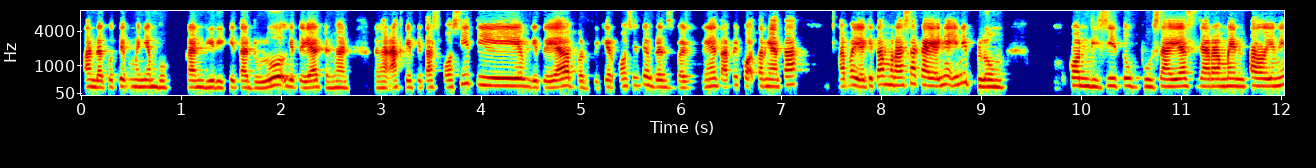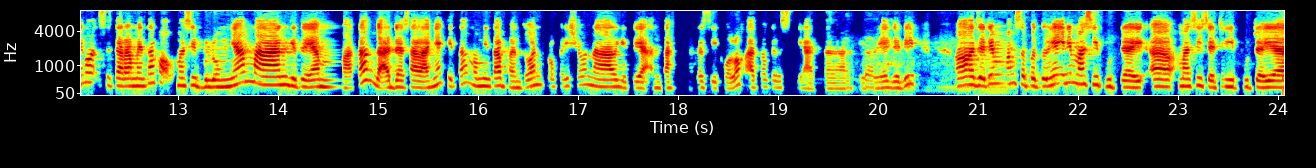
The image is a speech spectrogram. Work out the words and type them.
tanda kutip menyembuhkan diri kita dulu gitu ya dengan dengan aktivitas positif gitu ya berpikir positif dan sebagainya tapi kok ternyata apa ya kita merasa kayaknya ini belum kondisi tubuh saya secara mental ini kok secara mental kok masih belum nyaman gitu ya. Maka nggak ada salahnya kita meminta bantuan profesional gitu ya entah ke psikolog atau ke psikiater gitu ya. Jadi uh, jadi memang sebetulnya ini masih budaya uh, masih jadi budaya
